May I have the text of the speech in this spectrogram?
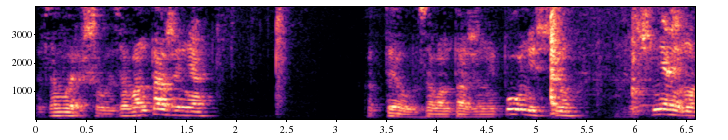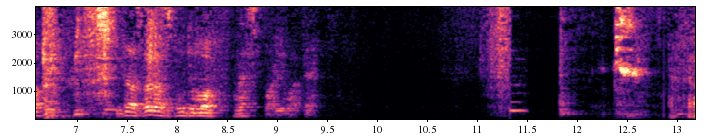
завершили завантаження. Котел завантажений повністю. Зачиняємо. Да, зараз будемо розпалювати. Так,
